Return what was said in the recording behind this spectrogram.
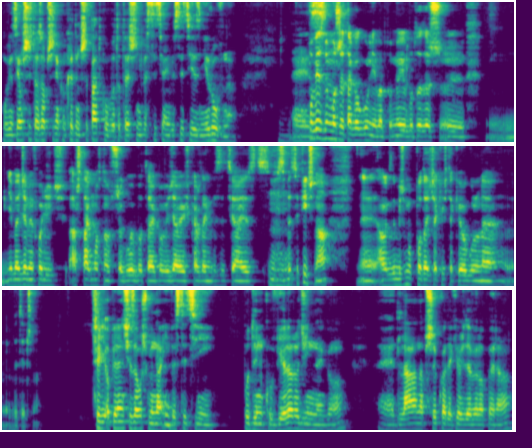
mówiąc, ja muszę się teraz oprzeć na konkretnym przypadku, bo to też inwestycja inwestycji jest nierówna. E, Powiedzmy może tak ogólnie, Bartłomieju, bo to też yy, nie będziemy wchodzić aż tak mocno w szczegóły, bo tak jak powiedziałeś, każda inwestycja jest mhm. specyficzna, ale gdybyś mógł podać jakieś takie ogólne wytyczne. Czyli opierając się załóżmy na inwestycji budynku wielorodzinnego dla na przykład jakiegoś dewelopera,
